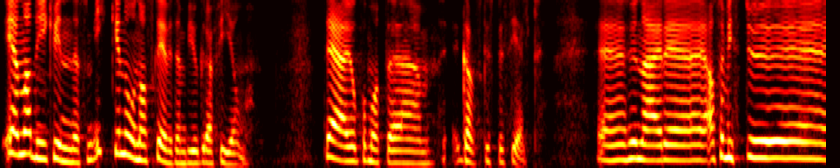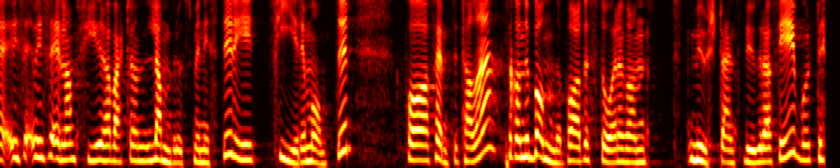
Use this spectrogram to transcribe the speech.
En av de kvinnene som ikke noen har skrevet en biografi om. Det er jo på en måte ganske spesielt. Hun er, altså hvis, du, hvis, hvis en eller annen fyr har vært landbruksminister i fire måneder, på 50-tallet, så kan du banne på at det står en sånn mursteinsbiografi borti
